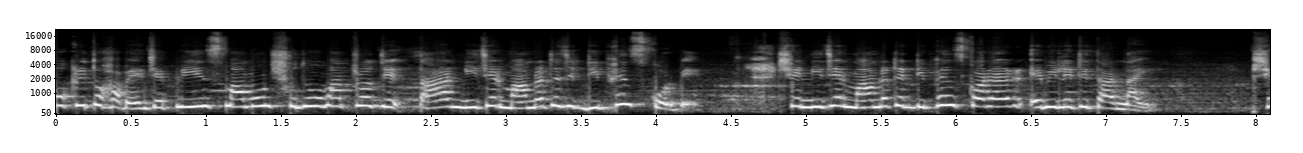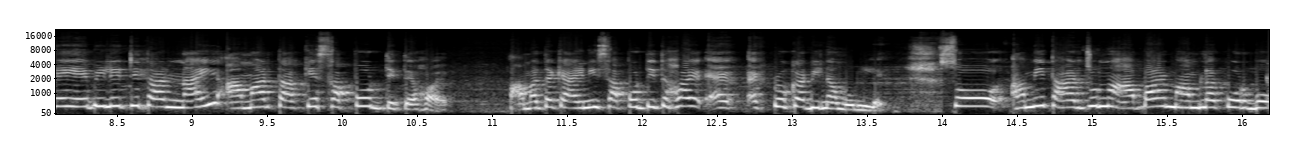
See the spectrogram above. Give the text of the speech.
উপকৃত হবে যে প্রিন্স মামুন শুধুমাত্র যে তার নিজের মামলাটা যে ডিফেন্স করবে, সে নিজের মামলাটা ডিফেন্স করার এবিলিটি তার নাই। সেই এবিলিটি তার নাই, আমার তাকে সাপোর্ট দিতে হয়। আমার তাকে আইনি সাপোর্ট দিতে হয় এক- প্রকার বিনামূল্যে। সো আমি তার জন্য আবার মামলা করব,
